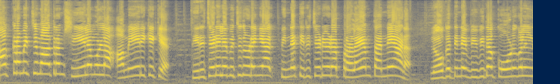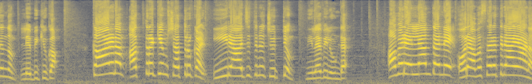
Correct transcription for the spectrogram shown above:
ആക്രമിച്ചു മാത്രം ശീലമുള്ള അമേരിക്കയ്ക്ക് തിരിച്ചടി ലഭിച്ചു തുടങ്ങിയാൽ പിന്നെ തിരിച്ചടിയുടെ പ്രളയം തന്നെയാണ് ലോകത്തിന്റെ വിവിധ കോണുകളിൽ നിന്നും ലഭിക്കുക. കാരണം അത്രയ്ക്കും ശത്രുക്കൾ ഈ രാജ്യത്തിനു ചുറ്റും നിലവിലുണ്ട്. അവരെല്ലാം തന്നെ ഒരവസരത്തിനായാണ്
